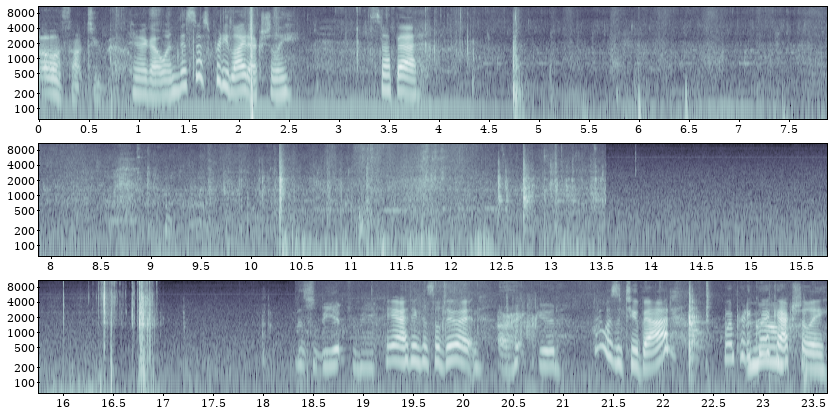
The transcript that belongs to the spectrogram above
Oh, it's not too bad. Here I got one. This stuff's pretty light, actually. It's not bad. This will be it for me. Yeah, I think this will do it. All right, good. That wasn't too bad. Went pretty quick, No. actually.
